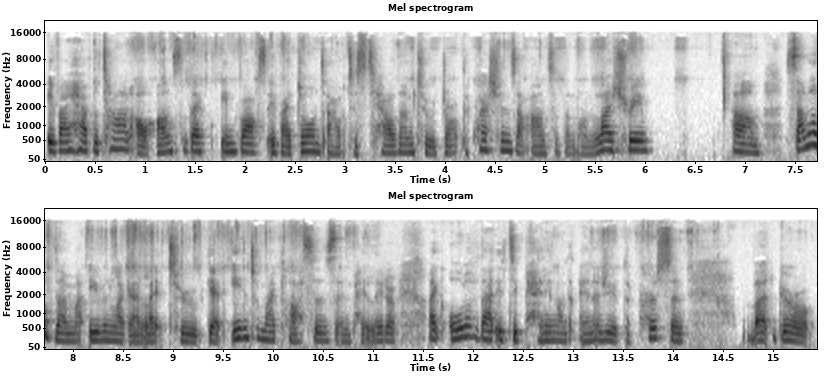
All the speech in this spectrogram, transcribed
If I have the time, I'll answer that inbox. If I don't, I'll just tell them to drop the questions. I'll answer them on live stream. Um, some of them even like I like to get into my classes and pay later. Like all of that is depending on the energy of the person. But girl,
